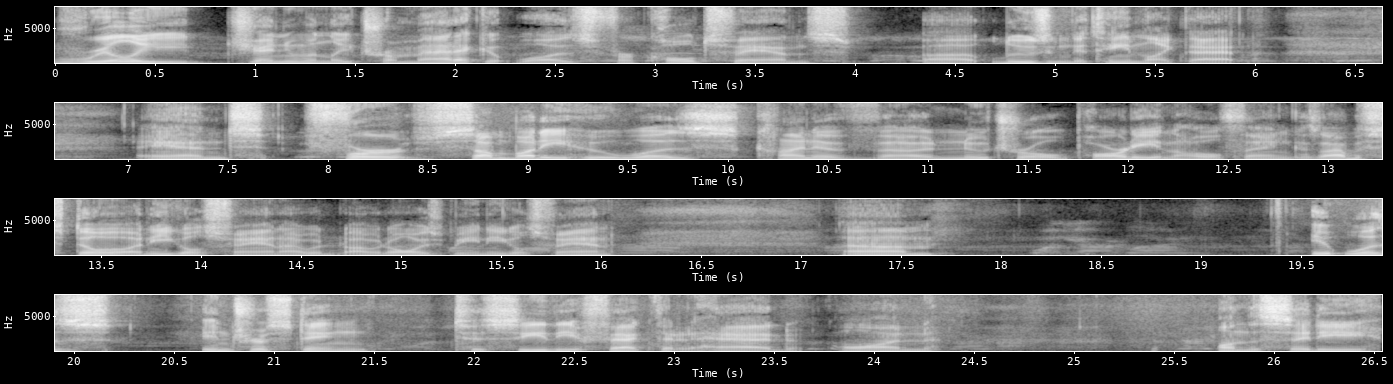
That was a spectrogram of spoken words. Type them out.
really genuinely traumatic it was for Colts fans uh, losing the team like that. And for somebody who was kind of a neutral party in the whole thing, because I was still an Eagles fan, I would I would always be an Eagles fan. Um, it was interesting to see the effect that it had on on the city.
